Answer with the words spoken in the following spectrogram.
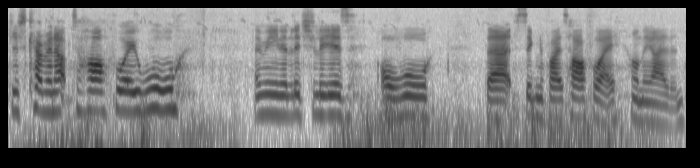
Just coming up to halfway wall. I mean, it literally is a wall that signifies halfway on the island.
